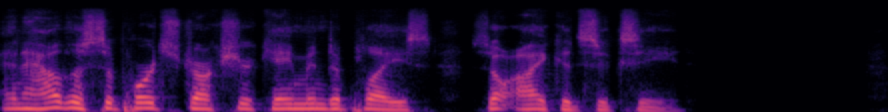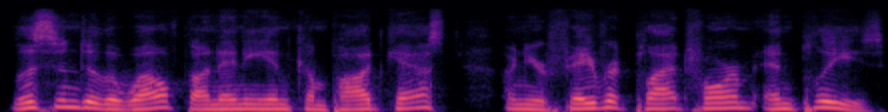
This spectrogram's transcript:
and how the support structure came into place so I could succeed. Listen to the Wealth on Any Income podcast on your favorite platform and please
